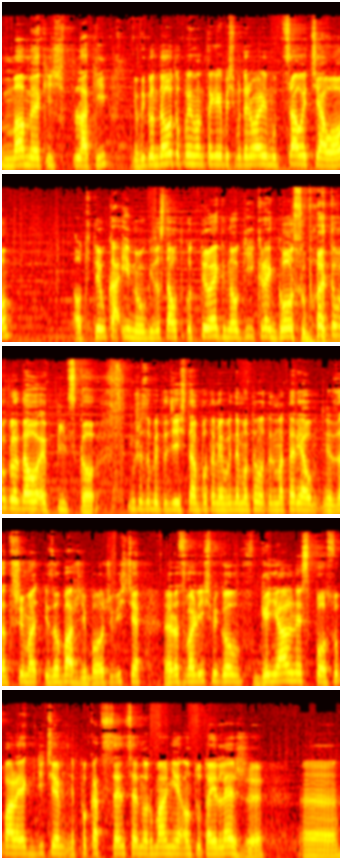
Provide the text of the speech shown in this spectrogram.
mamy jakieś flaki. Wyglądało to, powiem wam, tak jakbyśmy uderwali mu całe ciało. Od tyłka i nóg zostało tylko tyłek, nogi i kręgosłup, ale to wyglądało epicko. Muszę sobie to gdzieś tam potem, jak będę montował ten materiał, zatrzymać i zobaczyć, bo oczywiście rozwaliliśmy go w genialny sposób, ale jak widzicie po cutscence normalnie on tutaj leży. Eee,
